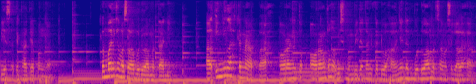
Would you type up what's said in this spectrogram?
dia sakit hati apa enggak kembali ke masalah bodoh amat tadi. Hal inilah kenapa orang itu orang tuh nggak bisa membedakan kedua halnya dan bodoh amat sama segala hal.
